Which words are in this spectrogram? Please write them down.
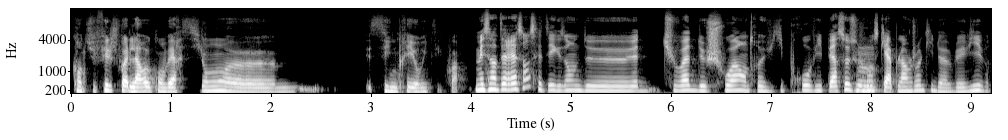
Quand tu fais le choix de la reconversion, c'est une priorité, quoi. Mais c'est intéressant cet exemple de, tu vois, de choix entre vie pro, vie perso. Parce que je pense mmh. qu'il y a plein de gens qui doivent le vivre.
